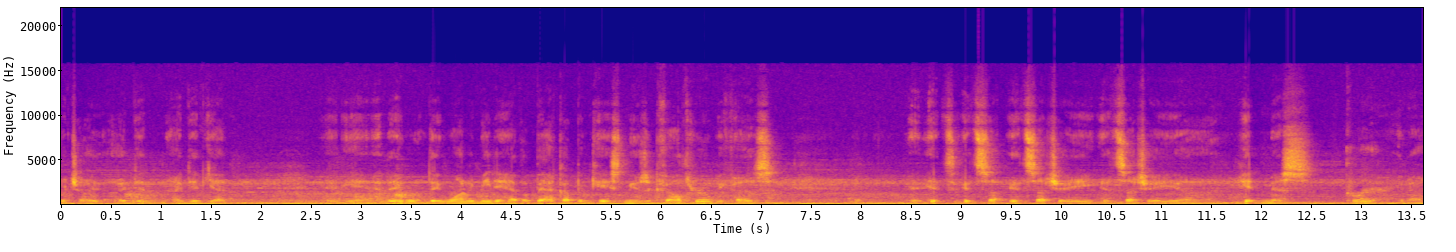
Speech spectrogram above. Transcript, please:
which I, I did I did get. And they they wanted me to have a backup in case music fell through because it's it's it's such a it's such a uh, hit and miss career, you know.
